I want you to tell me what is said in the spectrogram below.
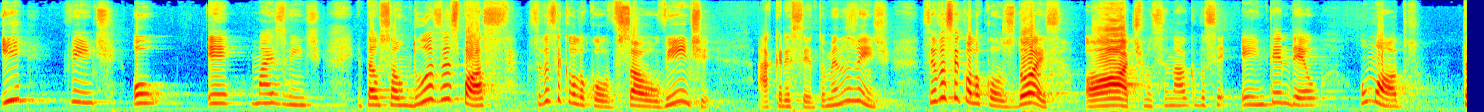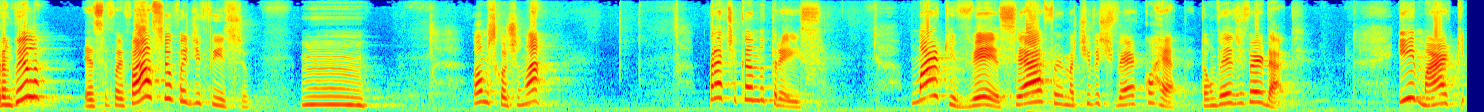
e 20, ou E mais 20. Então, são duas respostas. Se você colocou só o 20, acrescenta o menos 20. Se você colocou os dois, ótimo, sinal que você entendeu o módulo. Tranquilo? Esse foi fácil ou foi difícil? Hum, vamos continuar? Praticando 3. Marque V se a afirmativa estiver correta. Então, V de verdade. E marque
